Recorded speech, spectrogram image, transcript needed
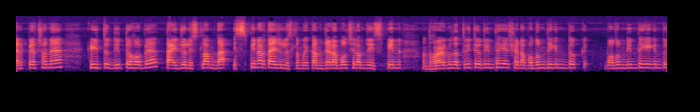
এর পেছনে কৃতিত্ব দিতে হবে তাইজুল ইসলাম, দা স্পিনার তাইজুল ইসলামকে। কারণ যেটা বলছিলাম যে স্পিন ধরার কথা তৃতীয় দিন থেকে, সেটা প্রথম দিন কিন্তু, প্রথম দিন থেকে কিন্তু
